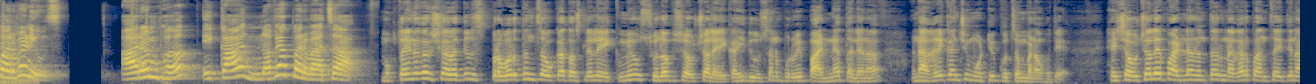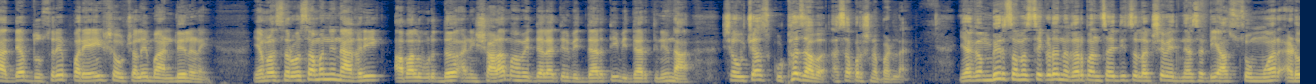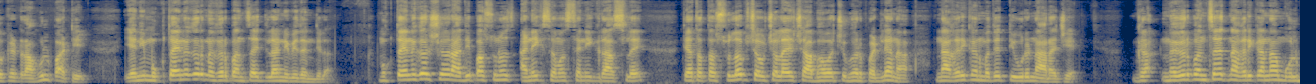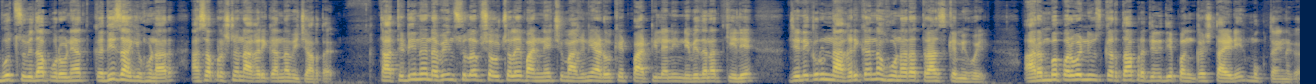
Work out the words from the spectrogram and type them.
पर्व न्यूज. आरंभ एका नव्या पर्वाचा. मुक्ताईनगर शहरातील प्रवर्तन चौकात असलेलं एकमेव सुलभ शौचालय काही दिवसांपूर्वी पाडण्यात आल्यानं नागरिकांची मोठी कुचंबणा होते. हे शौचालय पाडल्यानंतर नगरपंचायतीनं अद्याप दुसरे पर्यायी शौचालय बांधलेलं नाही. यामुळे सर्वसामान्य नागरिक आबालवृद्ध आणि शाळा महाविद्यालयातील विद्यार्थी विद्यार्थिनींना शौचास कुठं जावं असा प्रश्न पडलाय. या गंभीर समस्येकडे नगरपंचायतीचं लक्ष वेधण्यासाठी आज सोमवार ॲडव्होकेट राहुल पाटील यांनी मुक्ताईनगर नगरपंचायतीला निवेदन दिलं. मुक्ताईनगर शहर आधीपासूनच अनेक समस्यांनी ग्रासलंय. त्यात आता सुलभ शौचालयाच्या अभावाची भर पडल्यानं नागरिकांमध्ये तीव्र नाराजी आहे. ग्रा नगरपंचायत नागरिकांना मूलभूत सुविधा पुरवण्यात कधी जागी होणार असा प्रश्न नागरिकांना विचारत आहेत तातडीनं नवीन सुलभ शौचालय बांधण्याची मागणी ॲडव्होकेट पाटील यांनी निवेदनात केली आहे जेणेकरून नागरिकांना होणारा त्रास कमी होईल. आरंभ पर्व न्यूज करता प्रतिनिधी पंकज तायडे मुक्ताईनगर.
